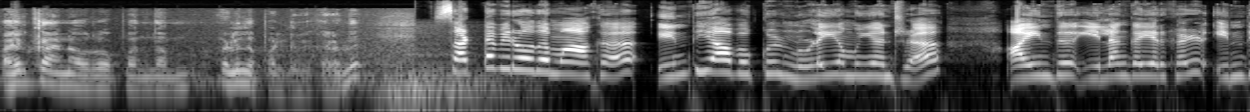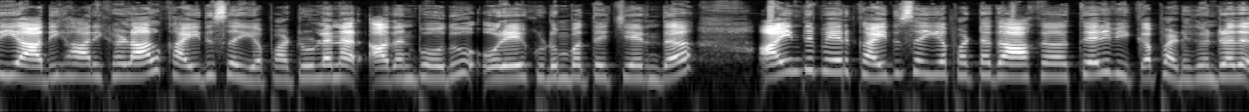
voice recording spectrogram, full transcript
அதற்கான ஒரு ஒப்பந்தம் எழுதப்பட்டிருக்கிறது. சட்டவிரோதமாக இந்தியாவுக்குள் நுழைய முயன்ற ஐந்து இலங்கையர்கள் இந்திய அதிகாரிகளால் கைது செய்யப்பட்டுள்ளனர். அதன்போது ஒரே குடும்பத்தைச் சேர்ந்த ஐந்து பேர் கைது செய்யப்பட்டதாக தெரிவிக்கப்படுகின்றது.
